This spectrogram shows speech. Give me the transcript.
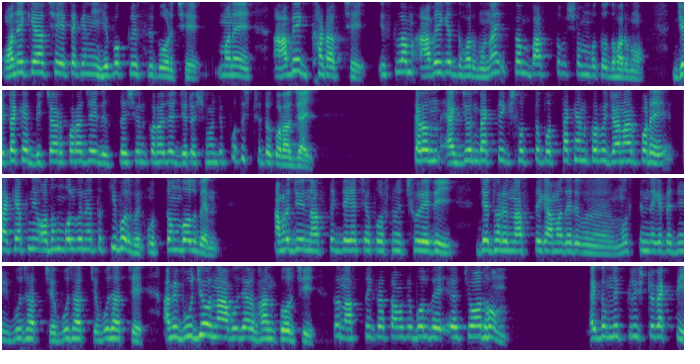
অনেকে আছে এটাকে নিয়ে হিপোক্রেসি করছে মানে আবেগ খাটাচ্ছে। ইসলাম আবেগের ধর্ম না, ইসলাম বাস্তবসম্মত ধর্ম। যেটাকে বিচার করা যায়, বিশ্লেষণ করা যায়, যেটা সমাজে প্রতিষ্ঠিত করা যায়। কারণ একজন ব্যক্তি সত্য প্রত্যাখ্যান করবে জানার পরে তাকে আপনি অধম বলবেন তো কি বলবেন? উত্তম বলবেন। আমরা যদি নাস্তিকদের কাছে প্রশ্ন ছুড়ে দিই, যে ধরে নাস্তিক আমাদের মুসলিমদের একটা জিনিস বুঝাচ্ছে বুঝাচ্ছে বুঝাচ্ছে, আমি বুঝেও না বুঝার ভান করছি, তো নাস্তিকরা তো আমাকে বলবে, এ হচ্ছে অধম। একদম নিকৃষ্ট ব্যক্তি।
